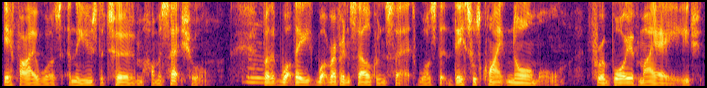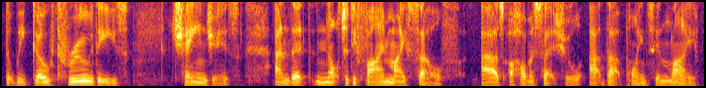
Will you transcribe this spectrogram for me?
if I was, and they used the term homosexual. Mm. But what they what Reverend Selgren said was that this was quite normal for a boy of my age that we go through these changes and that not to define myself as a homosexual at that point in life.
